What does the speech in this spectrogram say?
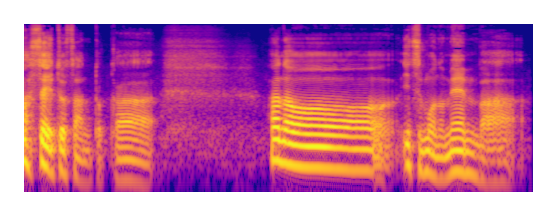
まあ、生徒さんとかあのいつものメンバー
